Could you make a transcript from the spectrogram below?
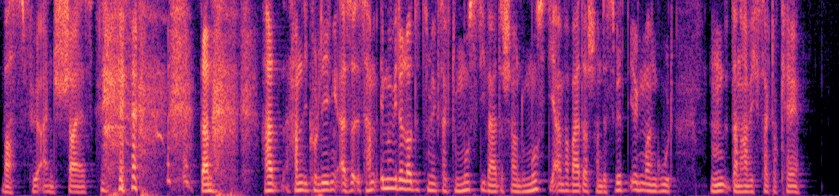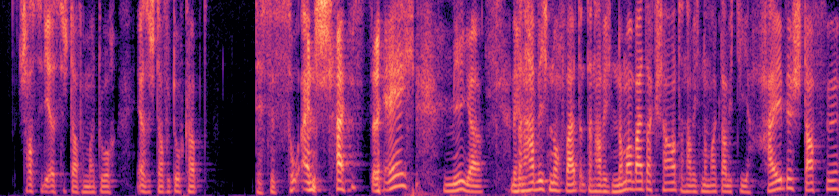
was für ein Scheiß. Dann hat, haben die Kollegen, also es haben immer wieder Leute zu mir gesagt, du musst die weiterschauen, du musst die einfach weiterschauen, das wird irgendwann gut. Und dann habe ich gesagt, okay, schaust du die erste Staffel mal durch. Erste Staffel durchgehabt. Das ist so ein Scheiß. Echt? Mega. Nee. Dann habe ich noch weiter, dann habe ich nochmal weiter geschaut, dann habe ich nochmal, glaube ich, die halbe Staffel,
